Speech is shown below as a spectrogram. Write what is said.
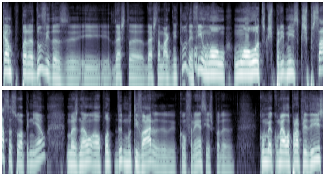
campo para dúvidas e, e desta, desta magnitude. Enfim, um ou, um ou outro que exprimisse, que expressasse a sua opinião, mas não ao ponto de motivar uh, conferências para, como, como ela própria diz,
